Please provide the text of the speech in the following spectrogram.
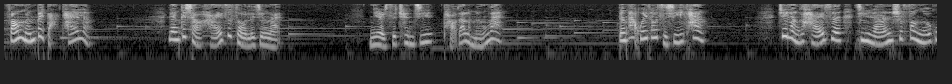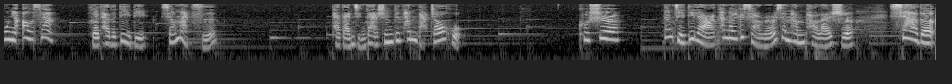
房门被打开了，两个小孩子走了进来。尼尔斯趁机跑到了门外。等他回头仔细一看，这两个孩子竟然是放鹅姑娘奥萨和他的弟弟小马茨。他赶紧大声跟他们打招呼。可是，当姐弟俩看到一个小人向他们跑来时，吓得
